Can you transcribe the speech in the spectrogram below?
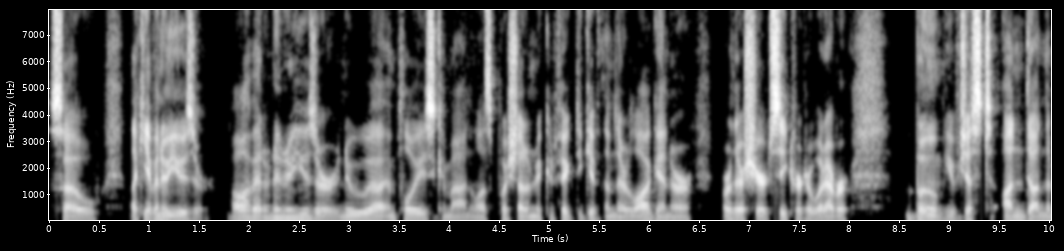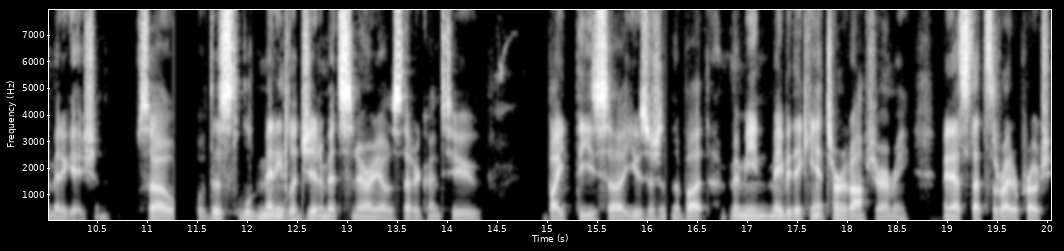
So, like you have a new user. Oh, I've added a new user. New uh, employees come on, and let's push out a new config to give them their login or or their shared secret or whatever. Boom, you've just undone the mitigation. So there's many legitimate scenarios that are going to bite these uh, users in the butt. I mean, maybe they can't turn it off, Jeremy. I mean, that's that's the right approach.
